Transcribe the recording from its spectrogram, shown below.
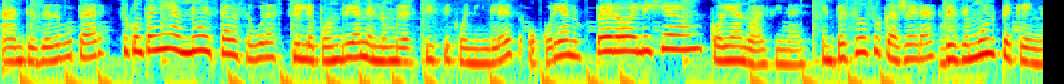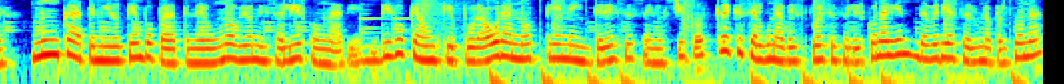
antes de debutar. Su compañía no estaba segura si le pondrían el nombre artístico en inglés o coreano, pero eligieron coreano al final. Empezó su carrera desde muy pequeña, Nunca ha tenido tiempo para tener un novio ni salir con nadie. Dijo que aunque por ahora no tiene intereses en los chicos, cree que si alguna vez fuese a salir con alguien, debería ser una persona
